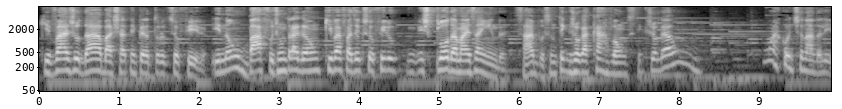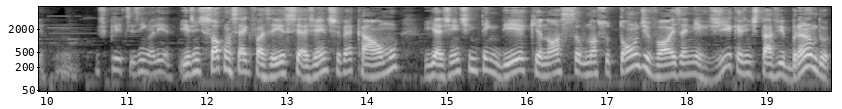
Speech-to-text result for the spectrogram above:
que vai ajudar a baixar a temperatura do seu filho. E não um bafo de um dragão que vai fazer com que seu filho exploda mais ainda, sabe? Você não tem que jogar carvão, você tem que jogar um, um ar-condicionado ali, um splitzinho ali. E a gente só consegue fazer isso se a gente estiver calmo e a gente entender que a nossa, o nosso tom de voz, a energia que a gente está vibrando,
